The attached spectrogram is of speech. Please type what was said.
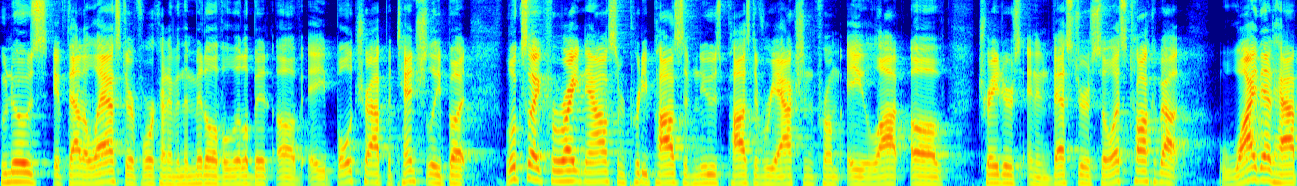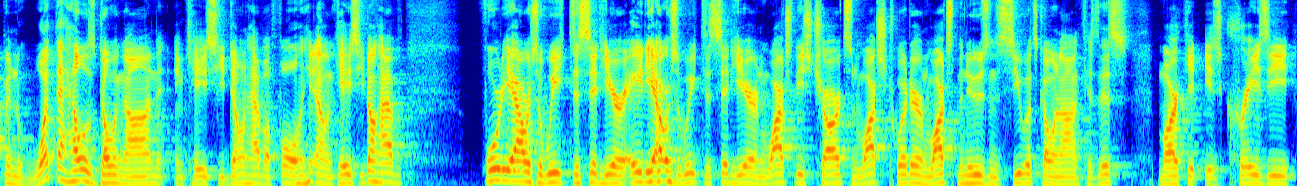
Who knows if that'll last or if we're kind of in the middle of a little bit of a bull trap potentially. But looks like for right now, some pretty positive news, positive reaction from a lot of traders and investors. So let's talk about why that happened, what the hell is going on in case you don't have a full, you know, in case you don't have 40 hours a week to sit here, 80 hours a week to sit here and watch these charts and watch Twitter and watch the news and see what's going on because this market is crazy.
